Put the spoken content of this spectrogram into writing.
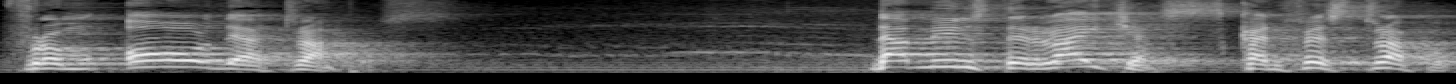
from all their troubles. That means the righteous can face trouble.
